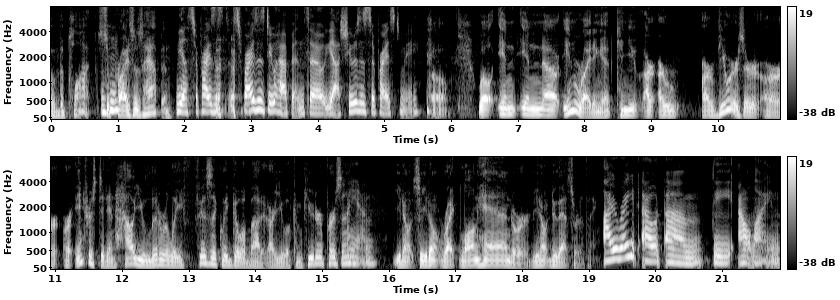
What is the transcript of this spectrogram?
of the plot. Mm-hmm. Surprises happen. Yes, surprises surprises do happen. So yeah, she was a surprise to me. Oh, well, in in uh, in writing it, can you our our, our viewers are, are are interested in how you literally physically go about it. Are you a computer person? I am. You don't so you don't write longhand or you don't do that sort of thing. I write out um, the outline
